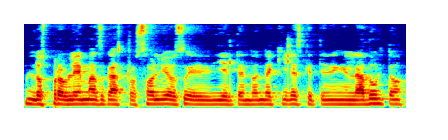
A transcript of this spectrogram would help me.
los problemas gastrosóleos eh, y el tendón de Aquiles que tienen en el adulto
